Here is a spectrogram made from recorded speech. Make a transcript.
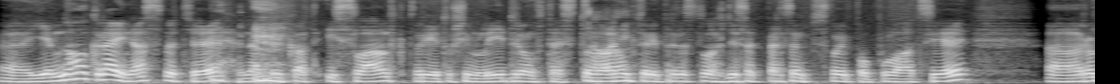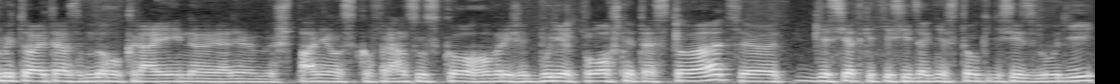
Eh, je mnoho krajín na svete, napríklad Island, ktorý je tuším lídrom v testovaní, ano. ktorý pretestoval až 10 svojej populácie. Robí to aj teraz mnoho krajín, ja neviem, Španielsko, Francúzsko, hovorí, že bude plošne testovať desiatky tisíc, ak nie stovky tisíc ľudí.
